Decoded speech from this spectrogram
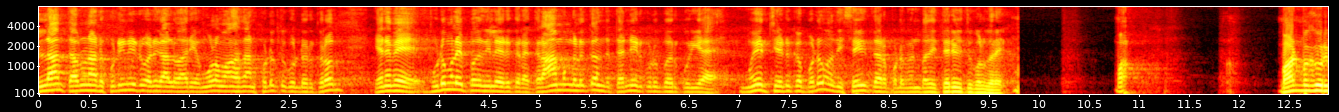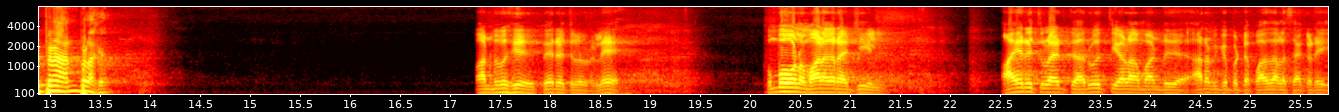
எல்லாம் தமிழ்நாடு குடிநீர் வடிகால் வாரியம் மூலமாக தான் கொடுத்து கொண்டிருக்கிறோம். எனவே உடுமலை பகுதியில் இருக்கிற கிராமங்களுக்கு அந்த தண்ணீர் கொடுப்பதற்குரிய முயற்சி எடுக்கப்படும் அதை செய்து தரப்படும் என்பதை தெரிவித்துக் கொள்கிறேன். மாண்புமிகு உறுப்பினர் அன்பழகன். மாண்புமிகு பேரவைத் தலைவர்களே கும்பகோணம் மாநகராட்சியில் ஆயிரத்தி தொள்ளாயிரத்தி அறுபத்தி ஏழாம் ஆண்டு ஆரம்பிக்கப்பட்ட பாதாள சாக்கடை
